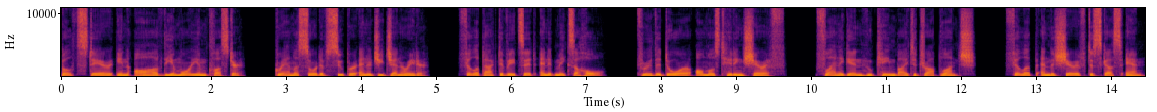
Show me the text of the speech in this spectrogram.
both stare in awe of the Amorium cluster. Graham a sort of super energy generator. Philip activates it and it makes a hole. Through the door almost hitting Sheriff. Flanagan who came by to drop lunch. Philip and the sheriff discuss and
